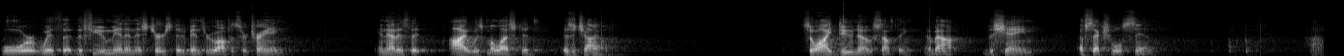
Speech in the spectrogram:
or with the, the few men in this church that have been through officer training. And that is that I was molested as a child. So I do know something about the shame of sexual sin. Um,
